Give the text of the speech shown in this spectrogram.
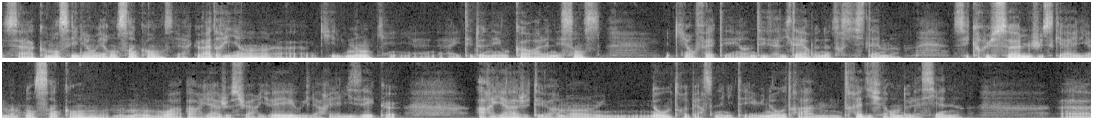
ça, a commencé il y a environ 5 ans. C'est-à-dire que Adrien, qui est le nom qui a été donné au corps à la naissance, qui en fait est un des altères de notre système, s'est cru seul jusqu'à il y a maintenant cinq ans, au moment où moi, Aria, je suis arrivé, où il a réalisé que Aria, j'étais vraiment une autre personnalité, une autre âme très différente de la sienne. Euh,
